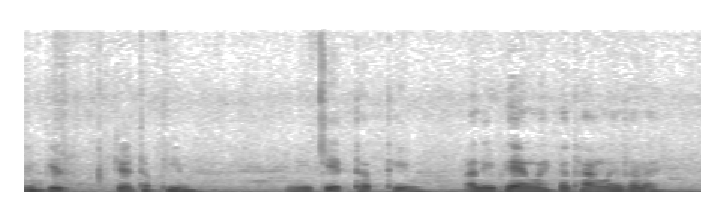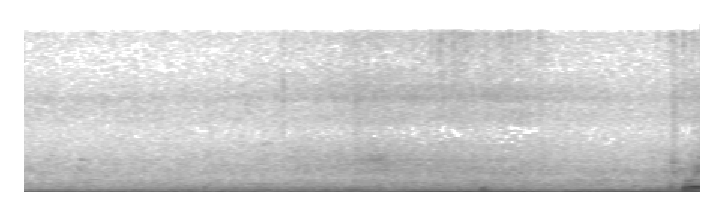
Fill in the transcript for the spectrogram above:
นี่เกล็ดเกล็ดทับทิมนี่เกตทับทิม อันนี้แพงไหมกระถางนึงเท่าไหร่สวย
